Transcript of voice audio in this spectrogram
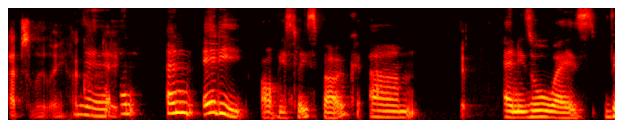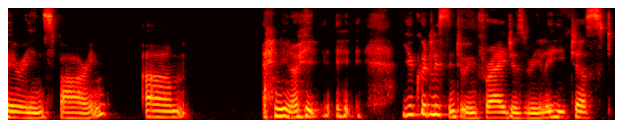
Absolutely. I yeah, and, and, Eddie obviously spoke, um, yep. and is always very inspiring. Um, and you know, he, he, you could listen to him for ages. Really, he just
